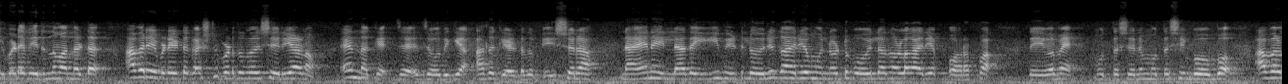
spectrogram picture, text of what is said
ഇവിടെ വിരുന്ന് വന്നിട്ട് അവരെ ഇവിടെ ഇട്ട് കഷ്ടപ്പെടുത്തുന്നത് ശരിയാണോ? എന്നൊക്കെ ചോദിക്കുക. അത് കേട്ടതും ഈശ്വര നയന ഇല്ലാതെ ഈ വീട്ടിൽ ഒരു കാര്യവും മുന്നോട്ട് പോയില്ല എന്നുള്ള കാര്യം ഉറപ്പാ. ദൈവമേ മുത്തശ്ശനും മുത്തശ്ശിയും പോകുമ്പോൾ അവൾ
